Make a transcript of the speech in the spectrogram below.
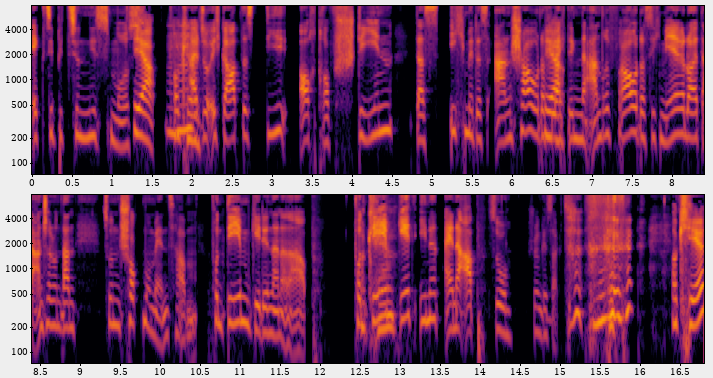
Exhibitionismus. Ja, okay. Also ich glaube, dass die auch drauf stehen, dass ich mir das anschaue oder Ja. vielleicht irgendeine andere Frau, dass sich mehrere Leute anschauen und dann so einen Schockmoment haben. Von dem geht ihnen einer ab. Von Okay. dem geht ihnen einer ab. So, schön gesagt. Okay,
